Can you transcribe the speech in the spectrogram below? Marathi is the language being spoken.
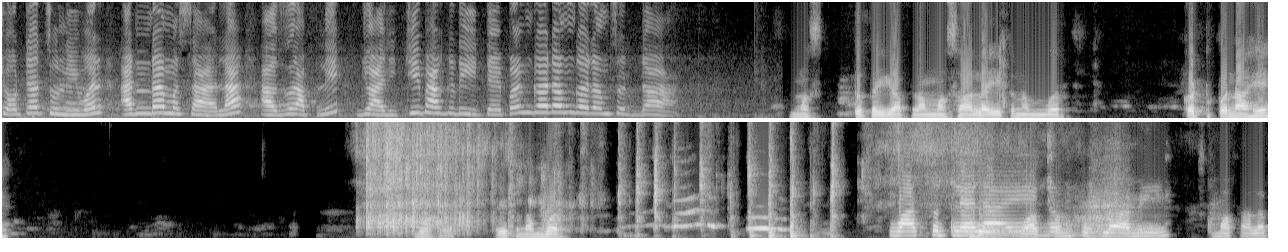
छोट्या चुलीवर अंडा मसाला अजून आपली ज्वारीची भाकरी ते पण गरम गरम सुद्धा. मस्त पैकी आपला मसाला एक नंबर. कट पण आहे. एक नंबर. वास सुटलेला हो, आहे. वास. पण सुटला आणि मसाला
